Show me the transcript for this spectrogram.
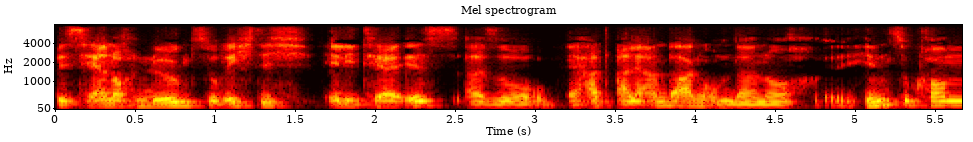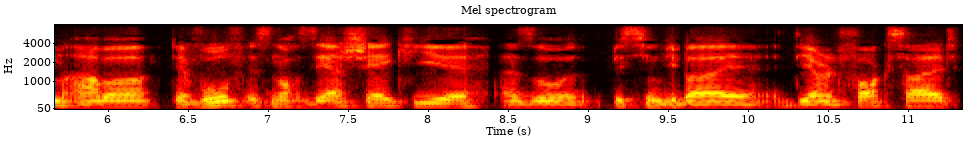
bisher noch nirgends so richtig elitär ist. Also er hat alle Anlagen, um da noch hinzukommen, aber der Wurf ist noch sehr shaky, also bisschen wie bei Darren Fox halt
